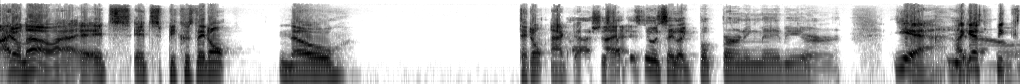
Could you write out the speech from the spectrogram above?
I don't know. It's it's because they don't know. They don't act. Gosh, I, I, guess they would say like book burning, maybe, or yeah. I guess because,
